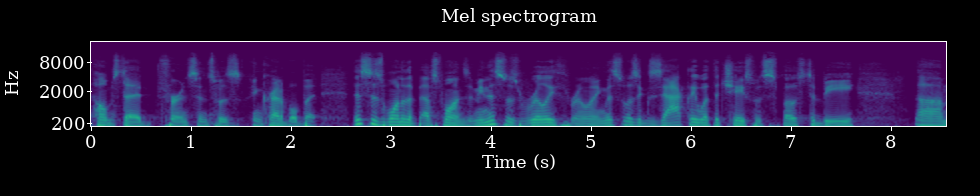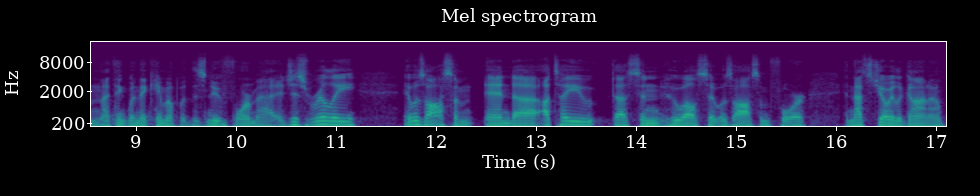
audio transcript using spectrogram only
Homestead, for instance, was incredible, but this is one of the best ones. I mean, this was really thrilling. This was exactly what the chase was supposed to be. Um, I think when they came up with this new format, it just really, it was awesome. And uh, I'll tell you, Dustin, who else it was awesome for, and that's Joey Logano.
